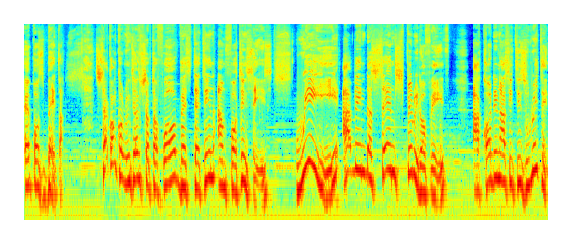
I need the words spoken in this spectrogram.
help us better. Second Corinthians chapter 4, verse 13 and 14 says, We having the same spirit of faith, according as it is written,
